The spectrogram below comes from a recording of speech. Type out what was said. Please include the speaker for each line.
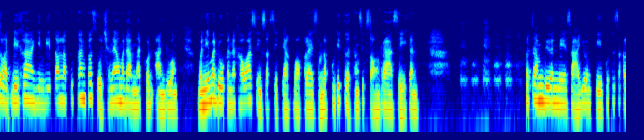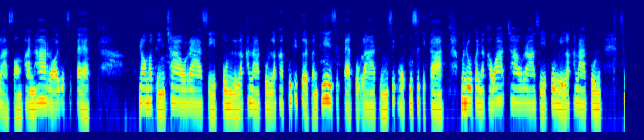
Speaker 1: สวัสดีค่ะ ยินดีต้อนรับทุกท่านเข้าสู่ช anel มาดามนัดคนอ่านดวง วันนี้มาดูกันนะคะว่าสิ่งศักดิ์สิทธิ์อยากบอกอะไรสำหรับผู้ที่เกิดทั้ง 12 ราศีกัน ประจำเดือนเมษายนปีพุทธศักราช 2568 เรามาถึงชาวราศีตุลหรือลัคนาตุลแล้วค่ะผู้ที่เกิดวันที่ 18 ตุลาถึง 16 พฤศจิกา มาดูกันนะคะว่า ชาวราศีตุลหรือลัคนาตุล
